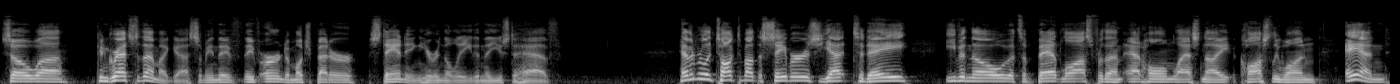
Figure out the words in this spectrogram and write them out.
So, uh, congrats to them, I guess. I mean, they've they've earned a much better standing here in the league than they used to have. Haven't really talked about the Sabres yet today, even though it's a bad loss for them at home last night, a costly one. And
